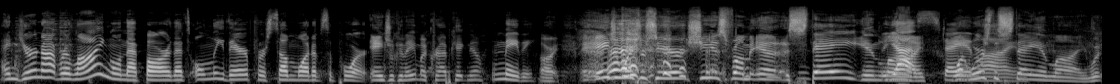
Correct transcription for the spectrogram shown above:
and you're not relying on that bar. That's only there for somewhat of support. Angel, can I eat my crab cake now? Maybe. All right. Angel Windsor here. She is from uh, Stay in Line. Yes, Stay What- in Where's the Stay in Line? What,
